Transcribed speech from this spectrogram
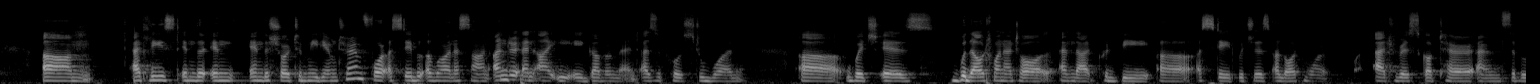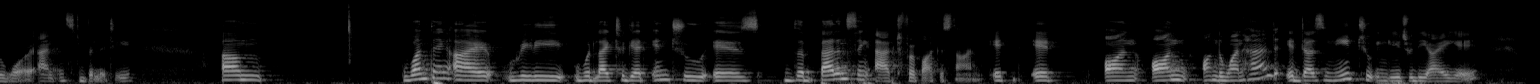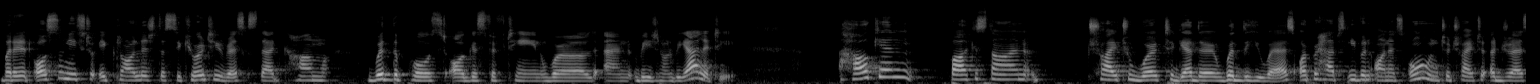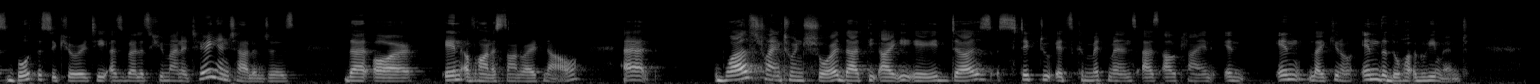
um, at least in the in, in the short to medium term, for a stable Afghanistan under an IEA government, as opposed to one uh, which is without one at all, and that could be uh, a state which is a lot more at risk of terror and civil war and instability. Um, one thing I really would like to get into is the balancing act for Pakistan. It, it on, on, on the one hand, it does need to engage with the IEA, but it also needs to acknowledge the security risks that come with the post August 15 world and regional reality. How can Pakistan try to work together with the US, or perhaps even on its own, to try to address both the security as well as humanitarian challenges that are in Afghanistan right now, and whilst trying to ensure that the IEA does stick to its commitments as outlined in, in like you know in the Doha Agreement.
